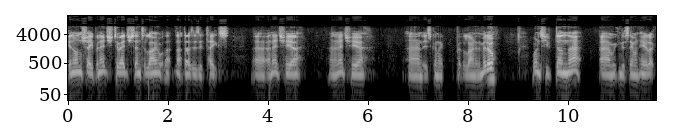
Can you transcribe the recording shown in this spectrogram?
in Onshape an edge to edge center line, what that, that does is it takes uh, an edge here and an edge here, and it's going to put the line in the middle. Once you've done that, um, we can do the same on here, look,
